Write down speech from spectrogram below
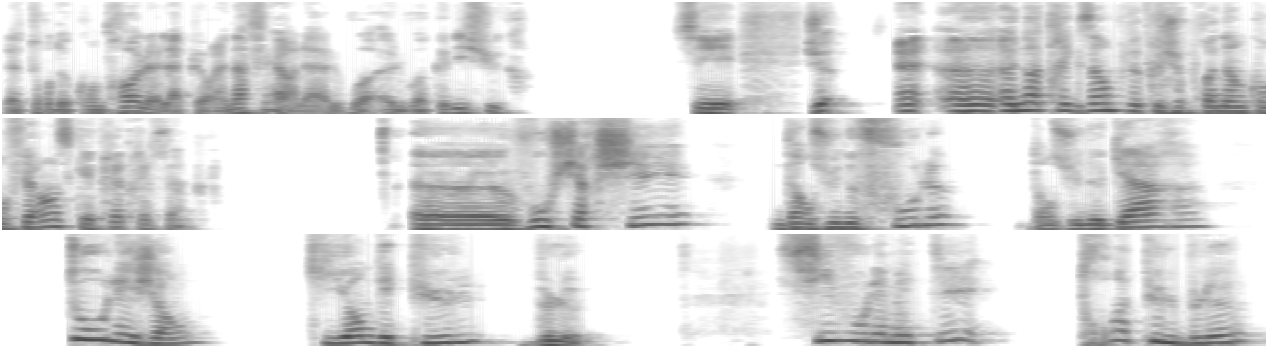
La tour de contrôle, elle n'a plus rien à faire, elle voit, voit que des sucres. C'est un, autre exemple que je prenais en conférence qui est très très simple. Euh, vous cherchez dans une foule, dans une gare, tous les gens qui ont des pulls bleus. Si vous les mettez trois pulls bleus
